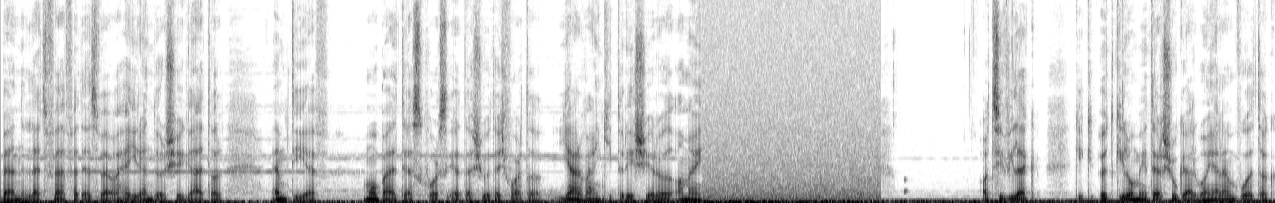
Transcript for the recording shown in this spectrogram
ben lett felfedezve a helyi rendőrség által MTF Mobile Task Force értesült egyfajta járvány kitöréséről, amely a civilek, kik 5 km sugárban jelen voltak,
